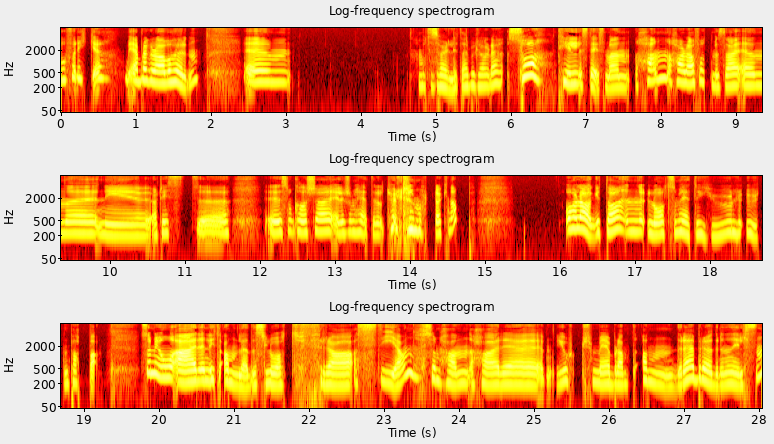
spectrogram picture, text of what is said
hvorfor ikke? Jeg ble glad av å høre den. Um, jeg måtte svelge litt der, beklager det. Så til Staysman. Han har da fått med seg en uh, ny artist uh, som kaller seg, eller som heter eventuelt Martha Knapp. Og har laget da en låt som heter Jul uten pappa. Som jo er en litt annerledes låt fra Stian, som han har gjort med blant andre Brødrene Nilsen.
